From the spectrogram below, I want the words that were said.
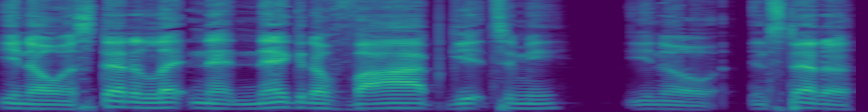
you know, instead of letting that negative vibe get to me, you know, instead of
